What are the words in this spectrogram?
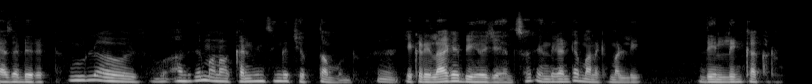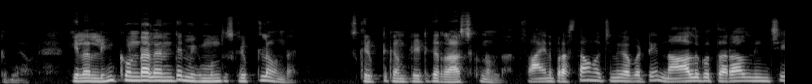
as a director ఊళ్ళో అందుకని మనం కన్విన్సింగ్గా చెప్తాం ముందు. ఇక్కడ ఇలాగే బిహేవ్ చేయాలి సార్. ఎందుకంటే మనకి మళ్ళీ దీని లింక్ అక్కడ ఉంటుంది కాబట్టి. ఇలా లింక్ ఉండాలంటే మీకు ముందు స్క్రిప్ట్లో ఉండాలి. స్క్రిప్ట్ కంప్లీట్గా రాసుకుని ఉండాలి. సో ఆయన ప్రస్తావన వచ్చింది కాబట్టి నాలుగు తరాల నుంచి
